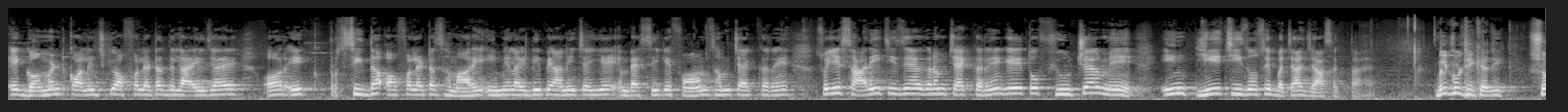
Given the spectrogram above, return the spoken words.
एक गवर्नमेंट कॉलेज की ऑफ़र लेटर दिलाई जाए और एक सीधा ऑफ़र लेटर्स हमारे ईमेल आईडी पे आनी चाहिए एम्बेसी के फॉर्म्स हम चेक करें। सो ये सारी चीज़ें अगर हम चेक करेंगे तो फ्यूचर में इन ये चीज़ों से बचा जा सकता है। बिल्कुल ठीक है जी। सो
